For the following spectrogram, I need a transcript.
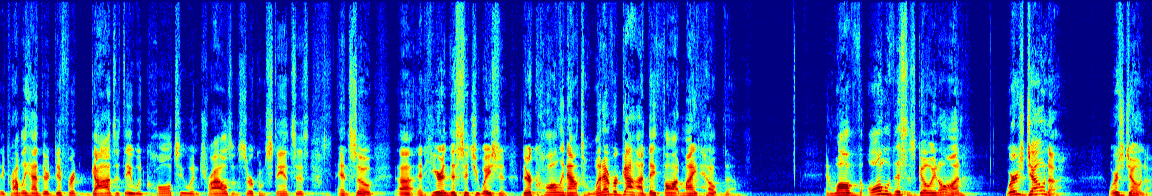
They probably had their different gods that they would call to in trials and circumstances. And so, uh, and here in this situation, they're calling out to whatever god they thought might help them. And while all of this is going on, where's Jonah? Where's Jonah?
